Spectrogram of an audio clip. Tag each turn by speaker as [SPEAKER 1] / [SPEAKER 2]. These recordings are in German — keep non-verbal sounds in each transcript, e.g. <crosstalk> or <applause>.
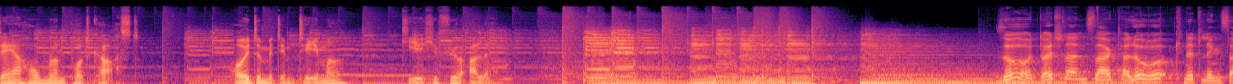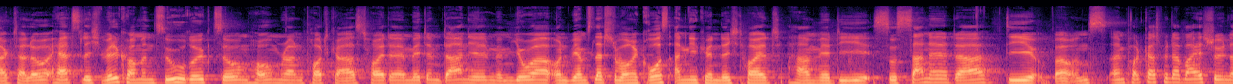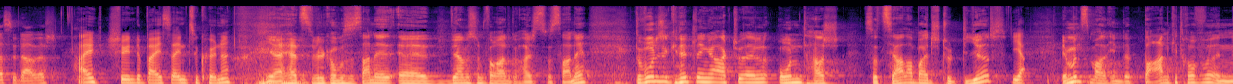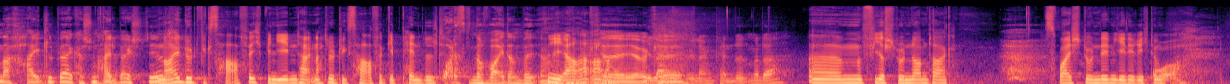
[SPEAKER 1] der Home Run Podcast. Heute mit dem Thema Kirche für alle.
[SPEAKER 2] So, Deutschland sagt Hallo, Knittling sagt Hallo. Herzlich willkommen zurück zum Home Run Podcast. Heute mit dem Daniel, mit dem Joa und wir haben es letzte Woche groß angekündigt. Heute haben wir die Susanne da, die bei uns im Podcast mit dabei ist. Schön, dass du da bist.
[SPEAKER 3] Hi, schön dabei sein zu können.
[SPEAKER 4] Ja, herzlich willkommen, Susanne. Äh, wir haben es schon verraten, du heißt Susanne. Du wohnst in Knittlinge aktuell und hast Sozialarbeit studiert.
[SPEAKER 3] Ja.
[SPEAKER 4] Wir haben uns mal in der Bahn getroffen, nach Heidelberg. Hast du in Heidelberg studiert?
[SPEAKER 3] Nein, Ludwigshafen. Ich bin jeden Tag nach Ludwigshafen gependelt.
[SPEAKER 4] Boah, das geht noch weiter. Bei, <laughs>
[SPEAKER 3] Ja.
[SPEAKER 4] Okay,
[SPEAKER 2] Wie
[SPEAKER 4] okay.
[SPEAKER 2] lange wie lang pendelt man da?
[SPEAKER 3] Ähm, vier Stunden am Tag. Zwei Stunden in jede Richtung.
[SPEAKER 2] Boah,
